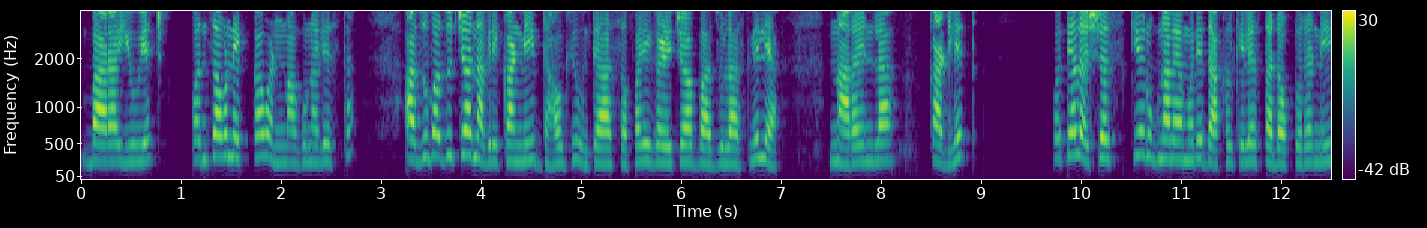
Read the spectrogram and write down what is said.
बारा यू एच पंचावन्न एक्कावन्न मागून आली असता आजूबाजूच्या नागरिकांनी धाव घेऊन त्या सफारी गाडीच्या बाजूला असलेल्या नारायणला काढलेत. व त्याला शासकीय रुग्णालयामध्ये दाखल केले असता डॉक्टरांनी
